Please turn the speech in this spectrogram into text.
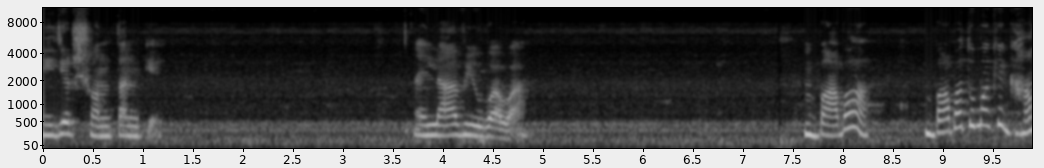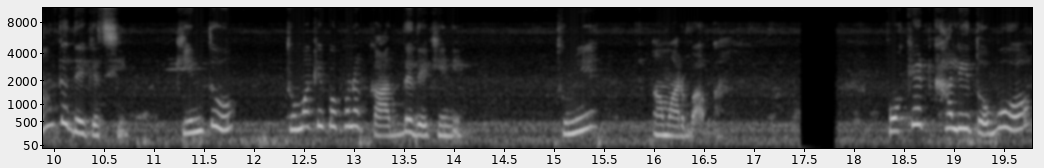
নিজের সন্তানকে। আই লাভ ইউ বাবা। বাবা বাবা তোমাকে ঘামতে দেখেছি, কিন্তু তোমাকে কখনো কাঁদতে দেখিনি। তুমি আমার বাবা। পকেট খালি তবুও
